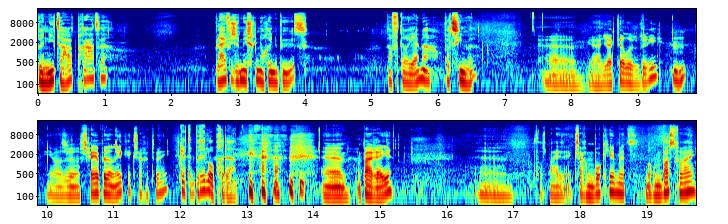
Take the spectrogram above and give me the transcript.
we niet te hard praten, blijven ze misschien nog in de buurt. Nou, vertel jij maar, wat zien we? Eh, ja, jij telde er drie. Mhm. Je was uh, scherper dan ik. Ik zag er twee. Ik heb de bril opgedaan. Ehm, een paar reeën. Ehm, volgens mij, ik zag een bokje met nog een bastgewei.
